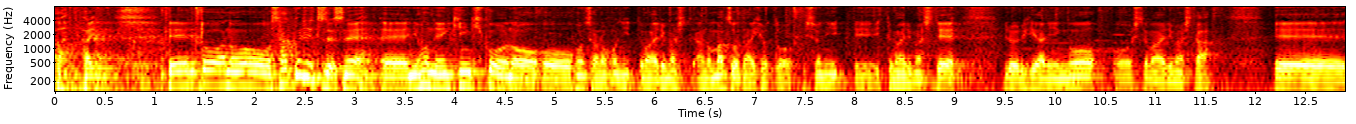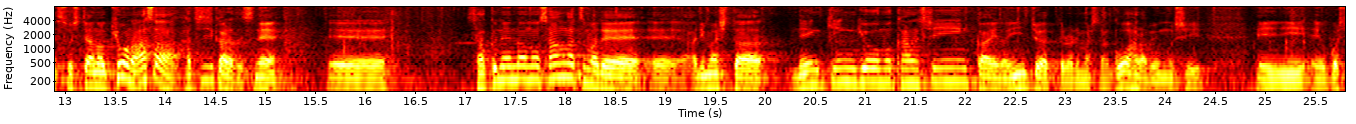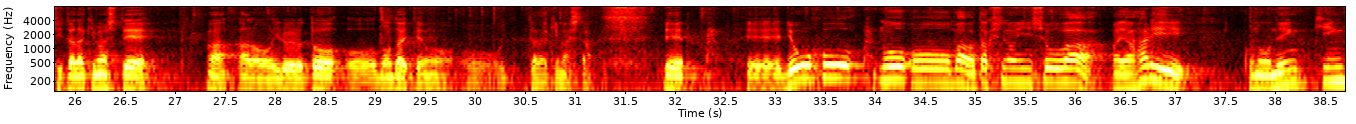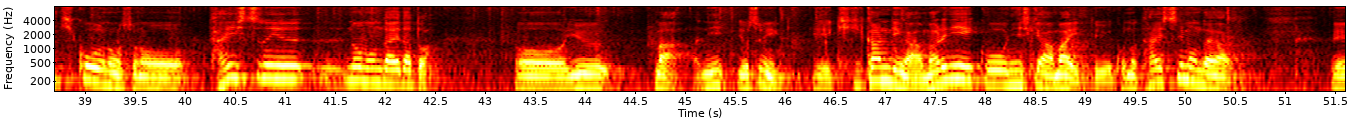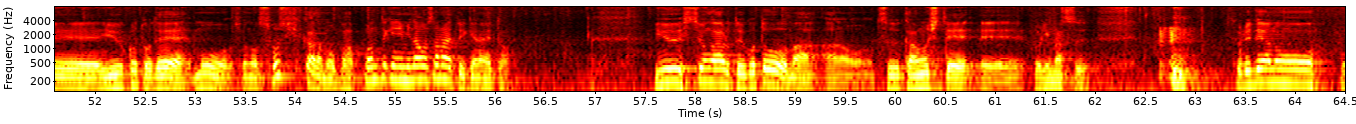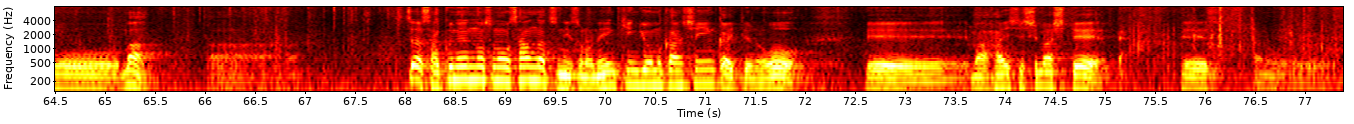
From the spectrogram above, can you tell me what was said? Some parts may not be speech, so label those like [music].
あはいえーと、あの昨日ですね、えー、日本年金機構の本社の方に行ってまいりまして、あの松野代表と一緒に、えー、行ってまいりまして、いろいろヒアリングをしてまいりました。えー、そしてあの今日の朝8時からですね、えー、昨年のあの3月まで、えー、ありました年金業務監視委員会の委員長をやっておられました郷原弁護士にお越しいただきまして、まあ、あのいろいろと問題点をいただきました。でえー、両方の、まあ、私の印象は、まあ、やはりこの年金機構のその体質の問題だという、まあ、に要するに危機管理があまりにこう認識が甘いという、この体質に問題があると、えー、いうことで、もうその組織からも抜本的に見直さないといけないという必要があるということを、まあ、あの痛感をして、えー、おります。[clears throat] それであの、まあ実は昨年のその3月にその年金業務監視委員会というのを、えーまあ、廃止しまして、えーあの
